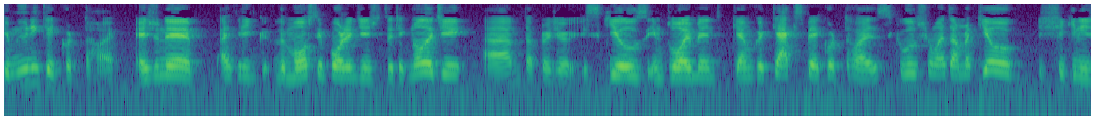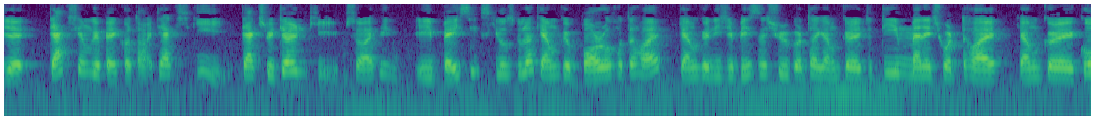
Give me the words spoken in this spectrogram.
কমিউনিকেট করতে হয়। এই জন্য I think the most important জিনিস হচ্ছে টেকনোলজি তারপরে যে স্কিলস এমপ্লয়মেন্ট কেমন করে ট্যাক্স পে করতে হয় স্কুল সময় তো আমরা কেউ শিখিনি যে ট্যাক্স কেমন করে পে করতে হয় ট্যাক্স কি ট্যাক্স রিটার্ন কি? সো আই থিঙ্ক এই বেসিক স্কিলসগুলো কেমন করে বড় হতে হয়, কেমন করে নিজে বিজনেস শুরু করতে হয়, কেমন করে একটা টিম ম্যানেজ করতে হয়, কেমন করে কো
